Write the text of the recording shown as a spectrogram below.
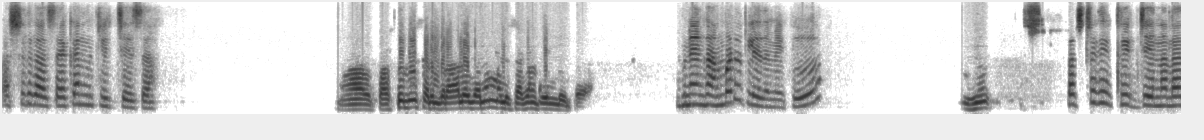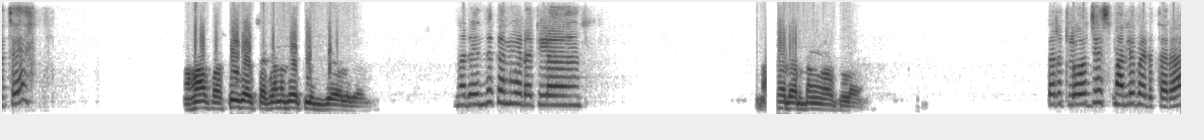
ఫస్ట్ కాదు సెకండ్ క్లిక్ చేసా ఫస్ట్ సరిగ్గా రాలేదని మళ్ళీ సెకండ్ టైం పెట్టా. ఇప్పుడు నేను కనబడట్లేదు మీకు. ఫస్ట్ క్లిక్ చేయను లేకపోతే ఆహా ఫస్ట్ సెకండ్ క్లిక్ చేయాలి కదా మరి ఎందుకు కనబడట్లా నాకైతే అర్థం కావట్లే. సరే క్లోజ్ చేసి మళ్ళీ పెడతారా.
